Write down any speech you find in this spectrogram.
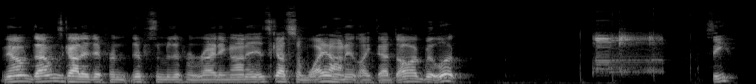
Now that one's got a different, different, some different writing on it. It's got some white on it, like that dog. But look, see,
